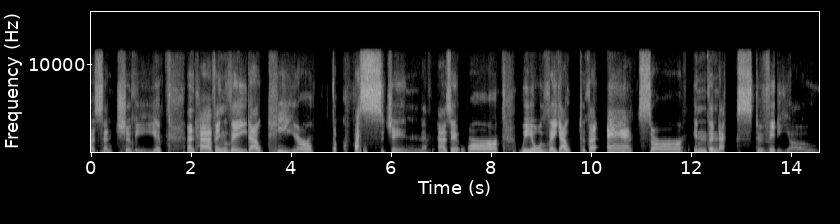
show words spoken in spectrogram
essentially, and having laid out here the question, as it were, we'll lay out the answer in the next video.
